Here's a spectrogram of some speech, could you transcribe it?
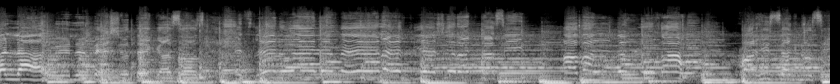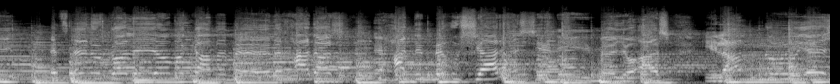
פלאפל ושותה גזוז אצלנו אין מלך יש רק נשיא אבל במלוכה כבר השגנו שיא. אצלנו כל יום קם מלך חדש אחד מאושר השני מיואש. כי לנו יש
